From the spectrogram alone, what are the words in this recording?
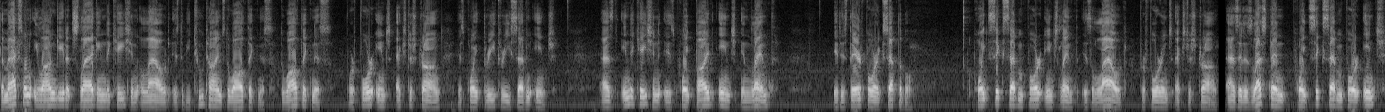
The maximum elongated slag indication allowed is to be two times the wall thickness. The wall thickness for 4 inch extra strong is 0.337 inch. As the indication is 0.5 inch in length, it is therefore acceptable. 0.674 inch length is allowed for 4 inch extra strong. As it is less than 0.674 inch,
